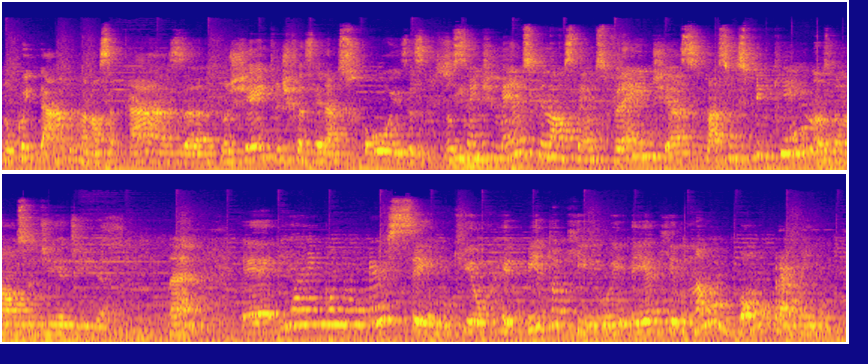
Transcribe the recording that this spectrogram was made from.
no cuidado com a nossa casa, no jeito de fazer as coisas, Sim. nos sentimentos que nós temos frente às situações pequenas do nosso dia a dia, né? É, e aí quando eu percebo que eu repito aquilo e, e aquilo não é bom para mim,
